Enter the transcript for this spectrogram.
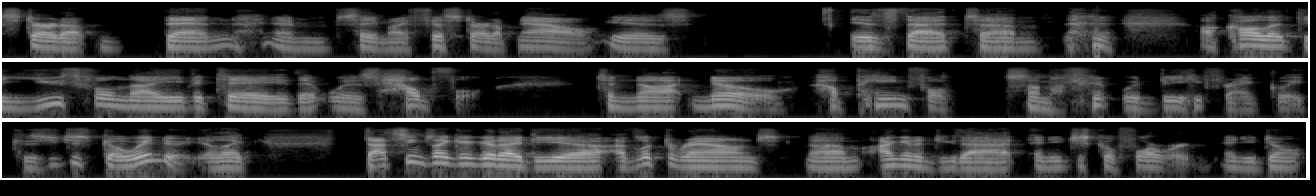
startup then and say my fifth startup now is is that um, i'll call it the youthful naivete that was helpful to not know how painful some of it would be, frankly, because you just go into it. You're like, that seems like a good idea. I've looked around. Um, I'm going to do that. And you just go forward and you don't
